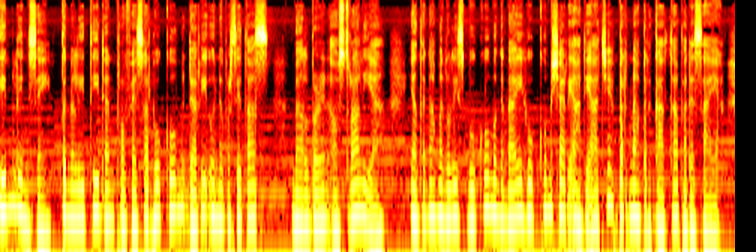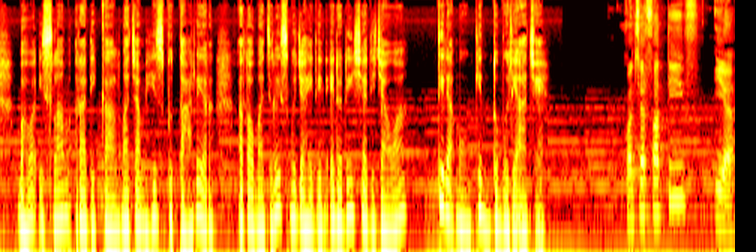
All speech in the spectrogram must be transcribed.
Tim Lindsay, peneliti dan profesor hukum dari Universitas Melbourne, Australia, yang tengah menulis buku mengenai hukum syariah di Aceh pernah berkata pada saya bahwa Islam radikal macam Hizbut Tahrir atau Majelis Mujahidin Indonesia di Jawa tidak mungkin tumbuh di Aceh. Konservatif, iya.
